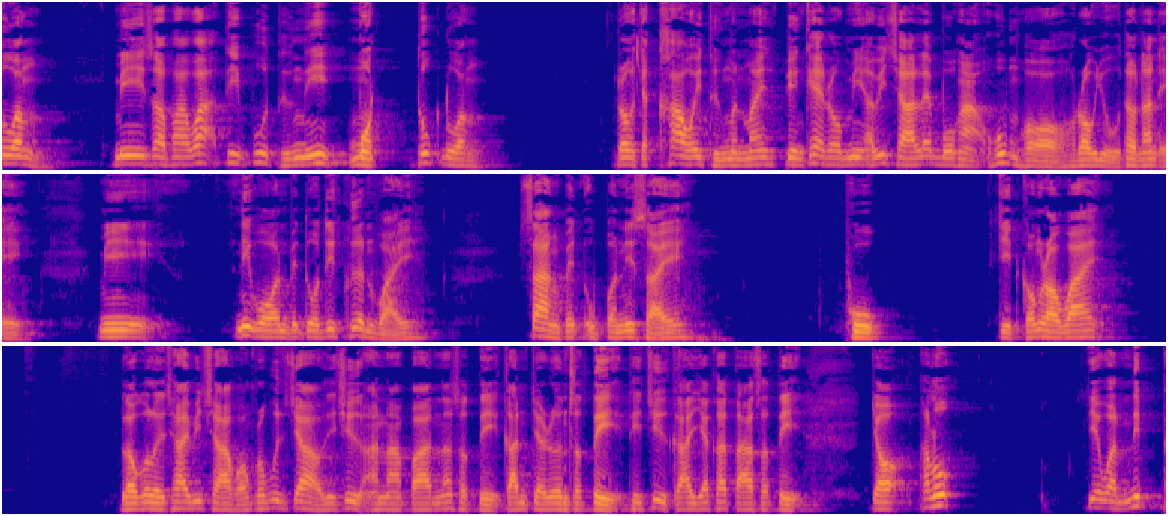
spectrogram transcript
ดวง มีสภาวะที่พูดถึงนี้หมดทุกดวง เราจะเข้าให้ถึงมันไหม เพียงแค่เรามีอวิชชาและโบหะหุ้มห่อเราอยู่เท่านั้นเอง มีนิวรณ์เป็นตัวที่เคลื่อนไหว สร้างเป็นอุปนิสัย ผูกจิตของเราไว้ เราก็เลยใช้วิชาของพระพุทธเจ้า ที่ชื่ออนาปานสติ การเจริญสติที่ชื่อกายคตาสติ เจาะทะลุเรียกว่านิพเพ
